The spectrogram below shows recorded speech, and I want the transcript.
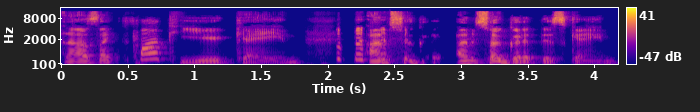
And I was like, fuck you, game. I'm so good. I'm so good at this game.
